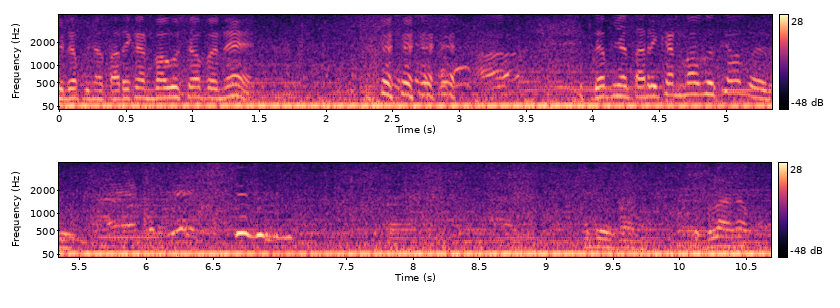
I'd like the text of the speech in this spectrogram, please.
Wih, dia punya tarikan bagus siapa nih? Dia punya tarikan bagus siapa itu? Aduh, kan. Sebelah kan.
